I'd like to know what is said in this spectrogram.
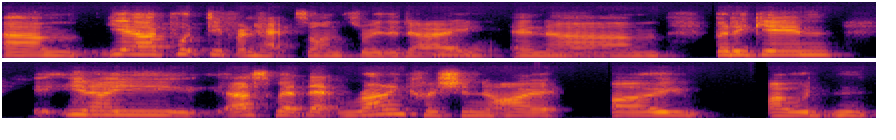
um, yeah, I put different hats on through the day. Mm. And um, but again, you know, you asked about that running question. I I I wouldn't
